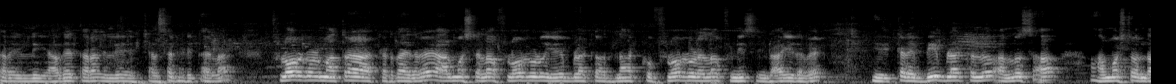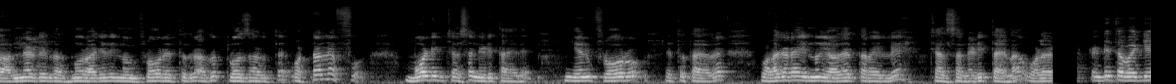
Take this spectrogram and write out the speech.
ಥರ ಇಲ್ಲಿ ಯಾವುದೇ ಥರ ಇಲ್ಲಿ ಕೆಲಸ ನಡೀತಾ ಇಲ್ಲ. ಫ್ಲೋರ್ಗಳು ಮಾತ್ರ ಕಟ್ತಾ ಇದ್ದಾರೆ. ಆಲ್ಮೋಸ್ಟ್ ಎಲ್ಲ ಫ್ಲೋರ್ಗಳು ಎ ಬ್ಲಾಕ್ ಹದಿನಾಲ್ಕು ಫ್ಲೋರ್ಗಳೆಲ್ಲ ಫಿನಿಶಿಂಗ್ ಆಗಿದ್ದಾವೆ. ಈ ಕಡೆ ಬಿ ಬ್ಲಾಕಲ್ಲೂ ಅಲ್ಲೂ ಸಹ ಆಲ್ಮೋಸ್ಟ್ ಒಂದು ಹನ್ನೆರಡರಿಂದ ಹದಿಮೂರು ಆಗಿದೆ. ಇನ್ನೊಂದು ಫ್ಲೋರ್ ಎತ್ತಿದ್ರೆ ಅದು ಕ್ಲೋಸ್ ಆಗುತ್ತೆ. ಒಟ್ಟಿನಲ್ಲೇ ಫ್, ಮೋಲ್ಡಿಂಗ್ ಕೆಲಸ ನಡೀತಾ ಇದೆ. ಏನು ಫ್ಲೋರು ಎತ್ತುತ್ತಾ ಇದ್ದರೆ. ಒಳಗಡೆ ಇನ್ನೂ ಯಾವುದೇ ಥರ ಇಲ್ಲಿ ಕೆಲಸ ನಡೀತಾ ಇಲ್ಲ. ಒಳಗಡೆ ಖಂಡಿತವಾಗಿ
